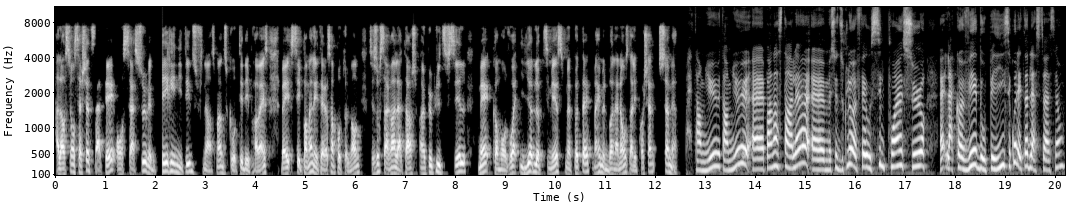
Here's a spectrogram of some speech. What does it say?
Alors, si on s'achète sa paix, on s'assure une pérennité du financement du côté des provinces. Bien, c'est pas mal intéressant pour tout le monde. C'est sûr que ça rend la tâche un peu plus difficile, mais comme on le voit, il y a de l'optimisme, peut-être même une bonne annonce dans les prochaines semaines. Ben, tant mieux, tant mieux. Euh, pendant ce temps-là, euh, M. Duclos a fait aussi le point sur euh, la COVID au pays. C'est quoi l'état de la situation?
